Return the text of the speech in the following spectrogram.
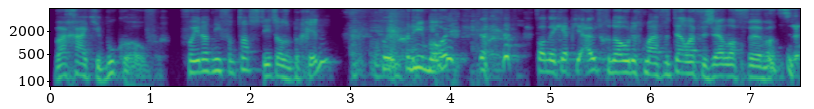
Waar gaat je boek over? Vond je dat niet fantastisch als begin? Vond je dat niet mooi? Van ik heb je uitgenodigd, maar vertel even zelf eh, wat,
